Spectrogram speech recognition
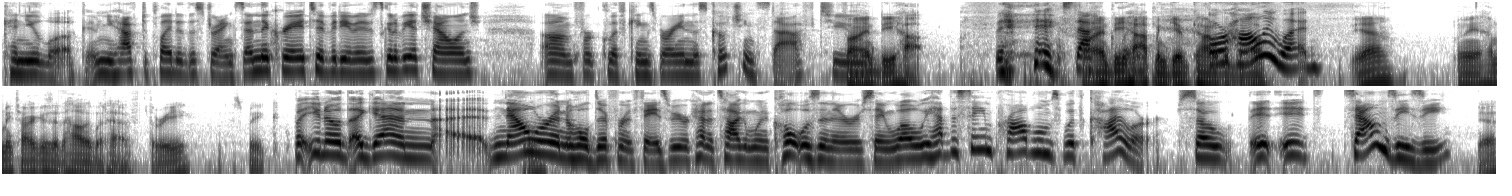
can you look? And you have to play to the strengths and the creativity of it is going to be a challenge um, for Cliff Kingsbury and this coaching staff to find D Hop. exactly. Find D Hop and give Conner or Hollywood. Yeah, I mean, how many targets did Hollywood have? Three this week. But you know, again, uh, now yeah. we're in a whole different phase. We were kind of talking when Colt was in there. We were saying, well, we have the same problems with Kyler, so it, it sounds easy. Yeah.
